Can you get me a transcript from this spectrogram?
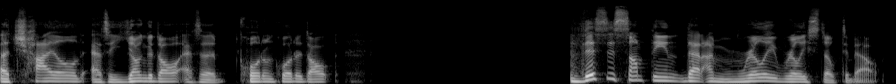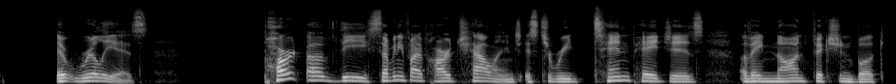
a child, as a young adult, as a quote unquote adult. This is something that I'm really, really stoked about. It really is part of the 75 hard challenge is to read 10 pages of a nonfiction book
